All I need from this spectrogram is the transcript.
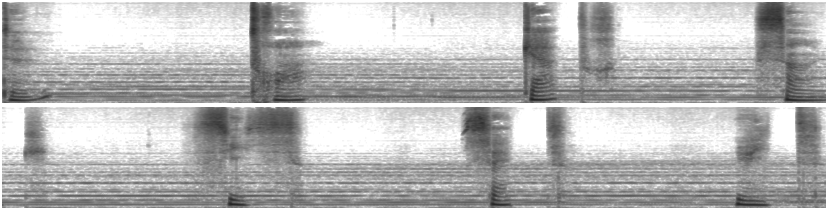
2, 3, 4, 5, 6, 7, 8,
